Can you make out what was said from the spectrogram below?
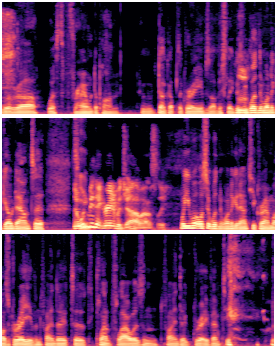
were uh, were frowned upon. Who dug up the graves, obviously, because you wouldn't want to go down to. It to wouldn't be that great of a job, honestly. Well, you also wouldn't want to go down to your grandma's grave and find out to plant flowers and find a grave empty. the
